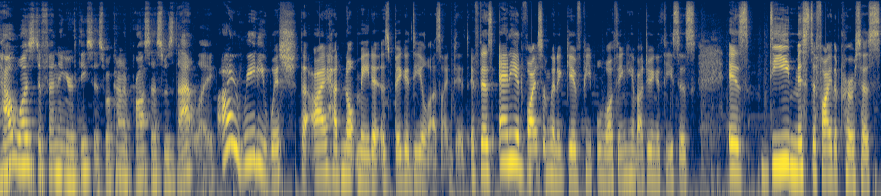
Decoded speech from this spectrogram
how was defending your thesis? What kind of process was that like? I really wish that I had not made it as big a deal as I did. If there's any advice I'm going to give people who are thinking about doing a thesis is demystify the process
